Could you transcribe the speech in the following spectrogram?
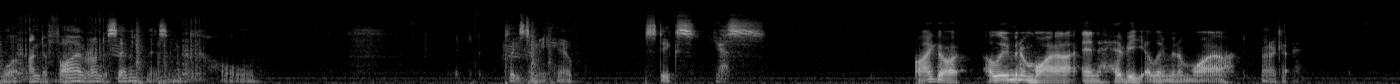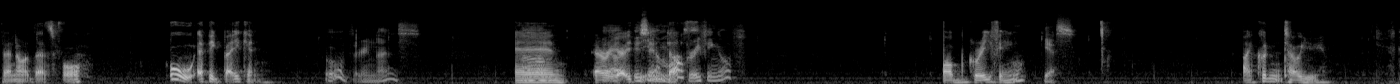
what, under 5 or under 7? There's some coal. Please tell me you have sticks. Yes. I got aluminum wire and heavy aluminum wire. Okay. Don't know what that's for. Ooh, epic bacon Oh, very nice. and Uh, is our mob dust. griefing off? Mob griefing. Yes. I couldn't tell you.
